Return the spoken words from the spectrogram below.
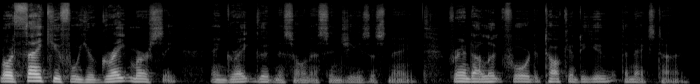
Lord, thank you for your great mercy and great goodness on us in Jesus' name. Friend, I look forward to talking to you the next time.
